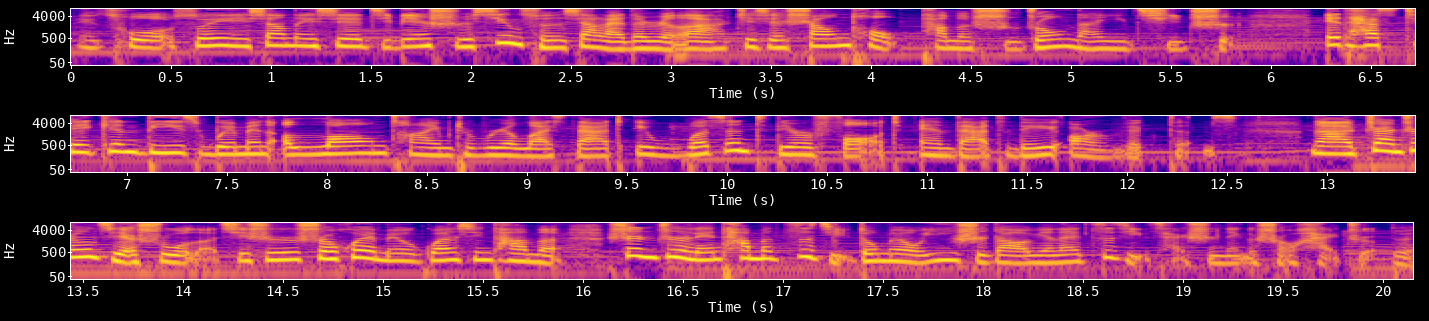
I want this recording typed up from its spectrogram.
没错，所以像那些即便是幸存下来的人啊，这些伤 痛。他们始终难以启齿。It has taken these women a long time to realize that it wasn't their fault and that they are victims. 那战争结束了，其实社会没有关心他们，甚至连他们自己都没有意识到，原来自己才是那个受害者。对，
